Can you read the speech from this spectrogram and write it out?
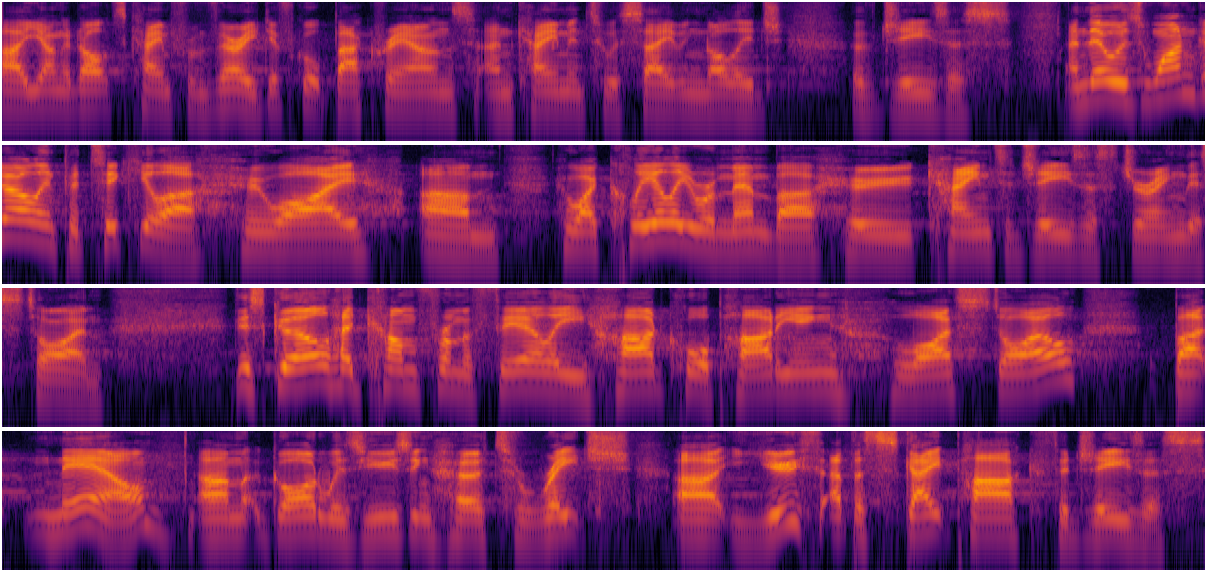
uh, young adults came from very difficult backgrounds and came into a saving knowledge of Jesus. And there was one girl in particular who I, um, who I clearly remember who came to Jesus during this time. This girl had come from a fairly hardcore partying lifestyle but now, um, God was using her to reach uh, youth at the skate park for Jesus.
